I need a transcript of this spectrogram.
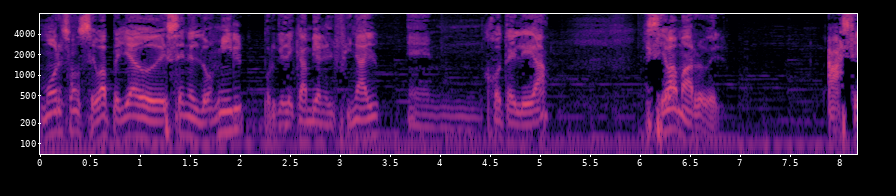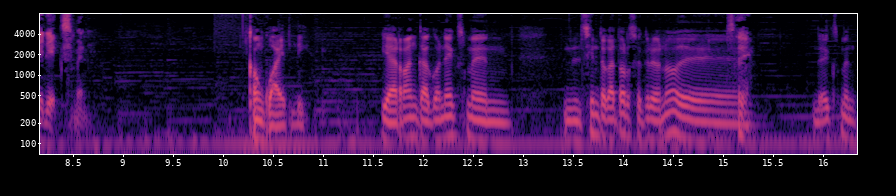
Morrison se va peleado de DC en el 2000 porque le cambian el final en JLA. Y se va a Marvel a hacer X-Men. Con Quietly. Y arranca con X-Men en el 114, creo, ¿no? De, Sí. de X-Men.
